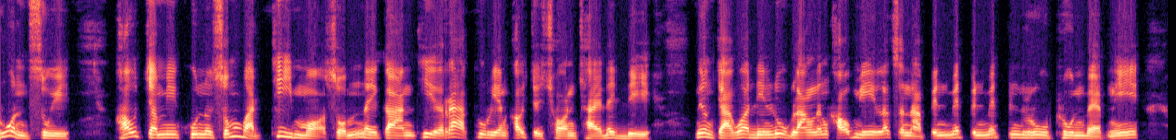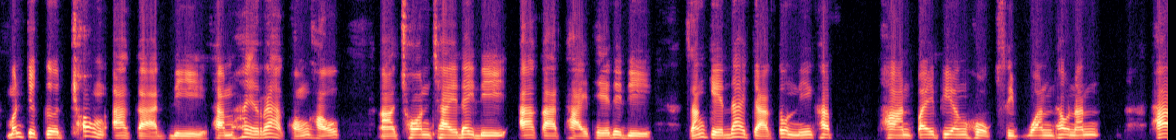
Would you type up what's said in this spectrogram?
ร่วนซุยเขาจะมีคุณสมบัติที่เหมาะสมในการที่รากทุเรียนเขาจะชอนชัยได้ดี เนื่องจากว่าดินลูกลังนั้นเขามีลักษณะเป็นเม็ดเป็นเม็ดเป็นรูพรุนแบบนี้ มันจะเกิดช่องอากาศดีทำให้รากของเขาชอนชัยได้ดี อากาศถ่ายเทได้ดี สังเกตได้จากต้นนี้ครับ ผ่านไปเพียง 60 วันเท่านั้น ถ้า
